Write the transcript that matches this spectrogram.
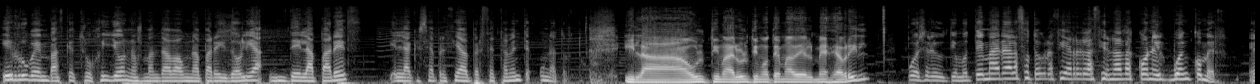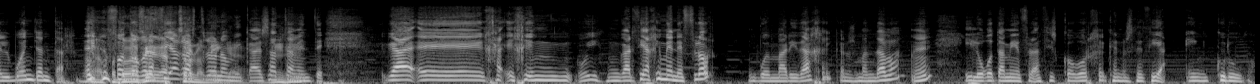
Y Rubén Vázquez Trujillo nos mandaba una pareidolia de la pared en la que se apreciaba perfectamente una tortuga. Y la última, el último tema del mes de abril, Pues el último tema era la fotografía relacionada con el buen comer, el buen yantar. Fotografía fotografía gastronómica. gastronómica, exactamente. Ga- eh, Ja- Jim- uy, García Jiménez Flor, un buen maridaje que nos mandaba, ¿eh? y luego también Francisco Borges que nos decía en crudo.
